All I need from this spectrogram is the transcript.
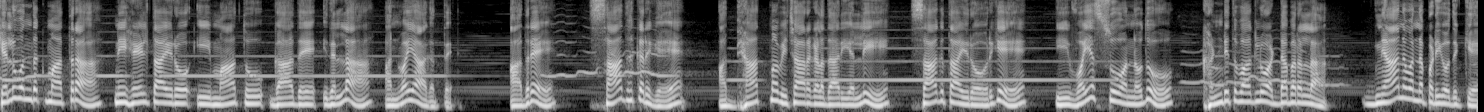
ಕೆಲವೊಂದಕ್ಕೆ ಮಾತ್ರ ನೀ ಹೇಳ್ತಾ ಇರೋ ಈ ಮಾತು, ಗಾದೆ ಇದೆಲ್ಲ ಅನ್ವಯ ಆಗತ್ತೆ. ಆದರೆ ಸಾಧಕರಿಗೆ ಅಧ್ಯಾತ್ಮ ವಿಚಾರಗಳ ದಾರಿಯಲ್ಲಿ ಸಾಗ್ತಾ ಇರೋವರಿಗೆ ಈ ವಯಸ್ಸು ಅನ್ನೋದು ಖಂಡಿತವಾಗ್ಲೂ ಅಡ್ಡ ಬರಲ್ಲ. ಜ್ಞಾನವನ್ನು ಪಡೆಯೋದಕ್ಕೆ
